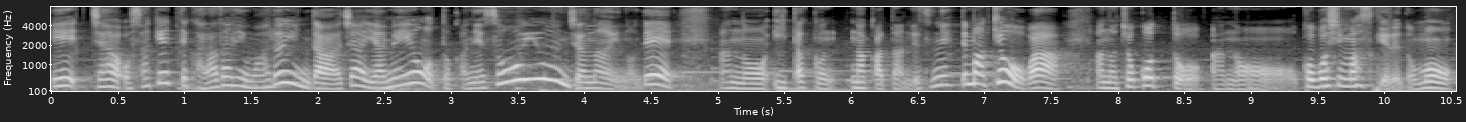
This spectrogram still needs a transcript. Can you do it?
えじゃあお酒って体に悪いんだじゃあやめようとかねそういうんじゃないのであの言いたくなかったんですね。でまあ今日はあのちょこっとあのこぼしますけれども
